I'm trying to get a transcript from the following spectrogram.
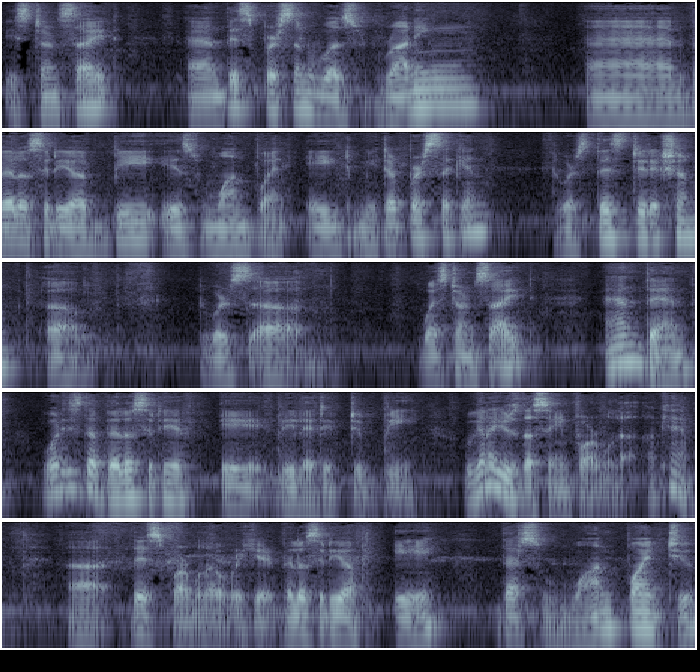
eastern side and this person was running and velocity of b is 1.8 meter per second towards this direction um, towards uh, western side. And then what is the velocity of a relative to b? We're going to use the same formula okay? Uh, this formula over here velocity of a that's 1.2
